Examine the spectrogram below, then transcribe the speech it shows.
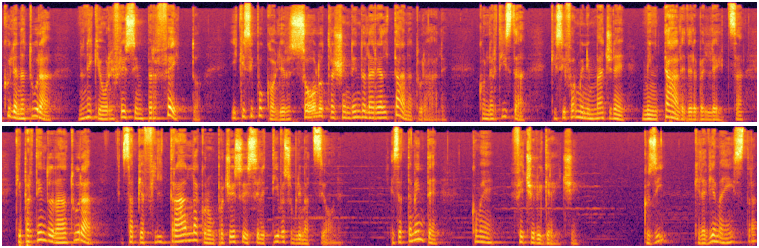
cui la natura non è che un riflesso imperfetto e che si può cogliere solo trascendendo la realtà naturale, con l'artista che si formi un'immagine mentale della bellezza, che partendo dalla natura sappia filtrarla con un processo di selettiva sublimazione, esattamente come fecero i greci. Così che la via maestra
